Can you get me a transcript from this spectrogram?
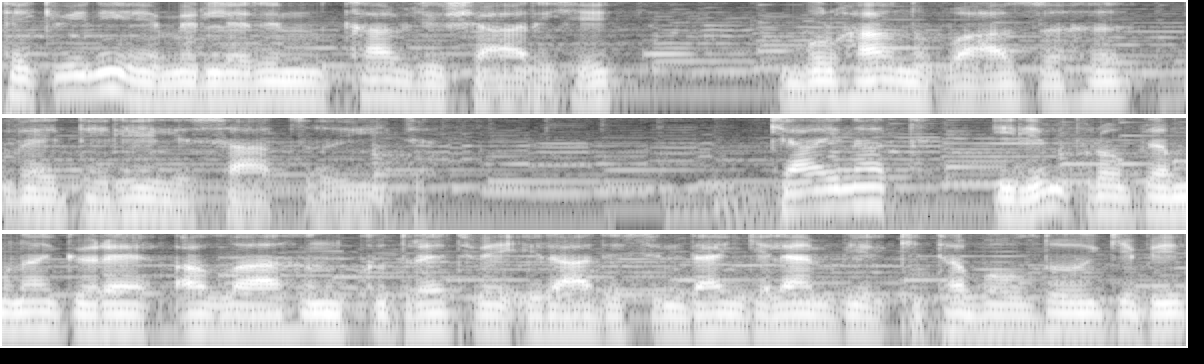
tekvini emirlerin kavli şarihi, burhan vazıhı ve delil satığıydı. Kainat, ilim programına göre Allah'ın kudret ve iradesinden gelen bir kitap olduğu gibi,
